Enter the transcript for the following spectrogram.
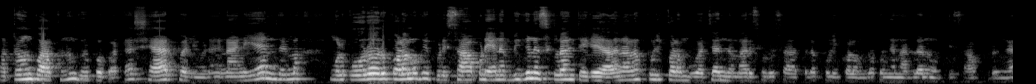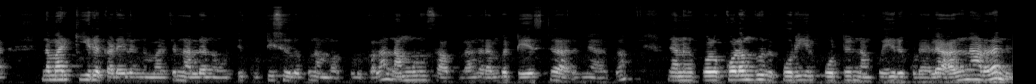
மற்றவங்க பார்க்கணும் விருப்பப்பட்டால் ஷேர் பண்ணி விடுங்க. நான் ஏன் தெரியுமா உங்களுக்கு ஒரு ஒரு குழம்புக்கும் இப்படி சாப்பிடும் ஏன்னா பிகினஸ்க்குலாம் தெரியாது. அதனால புளிக்குழம்பு வச்சா இந்த மாதிரி சுடு சாதத்தில் புளிக்குழம்புல கொஞ்சம் நல்லெண்ணெய் ஊற்றி சாப்பிடுங்க. இந்த மாதிரி கீரை கடையில் இந்த மாதிரி நல்லெண்ணெய் ஊற்றி குட்டிசுகளுக்கும் நம்ம கொடுக்கலாம். நம்மளும் சாப்பிட்லாங்க ரொம்ப டேஸ்ட்டு அருமையாக இருக்கும். நான் கொ குழம்பு பொரியல் போட்டு நான் போயிடக்கூடாது அதனால தான் இந்த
